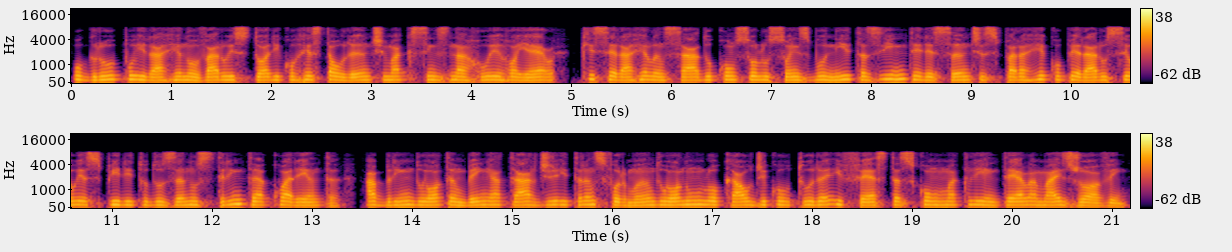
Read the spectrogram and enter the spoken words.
o grupo irá renovar o histórico restaurante Maxins na Rue Royale, que será relançado com soluções bonitas e interessantes para recuperar o seu espírito dos anos 30 a 40, abrindo-o também à tarde e transformando-o num local de cultura e festas com uma clientela mais jovem.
